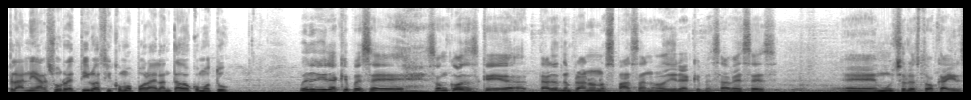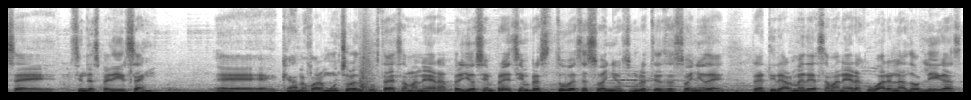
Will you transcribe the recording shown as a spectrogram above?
planear su retiro así como por adelantado como tú? Bueno, diría que pues eh, son cosas que tarde o temprano nos pasan, ¿no? Diría que pues a veces eh, muchos les toca irse sin despedirse, eh, que a lo mejor a muchos les gusta de esa manera, pero yo siempre, siempre tuve ese sueño, siempre tuve ese sueño de retirarme de esa manera, jugar en las dos ligas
